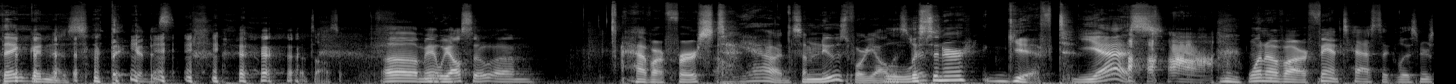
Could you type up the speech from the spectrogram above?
Thank goodness. Thank goodness. That's awesome. Oh man, we also um, have our first Yeah, and some news for y'all, listeners. listener gift. Yes. One of our fantastic listeners,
